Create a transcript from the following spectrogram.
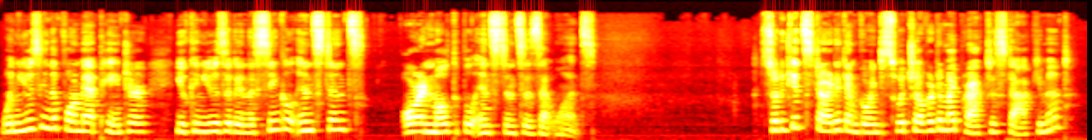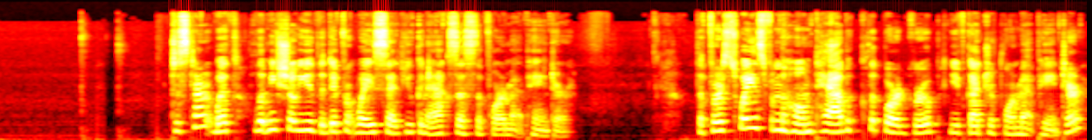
When using the Format Painter, you can use it in a single instance or in multiple instances at once. So to get started, I'm going to switch over to my practice document. To start with, let me show you the different ways that you can access the Format Painter. The first way is from the Home tab, Clipboard Group, you've got your Format Painter.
